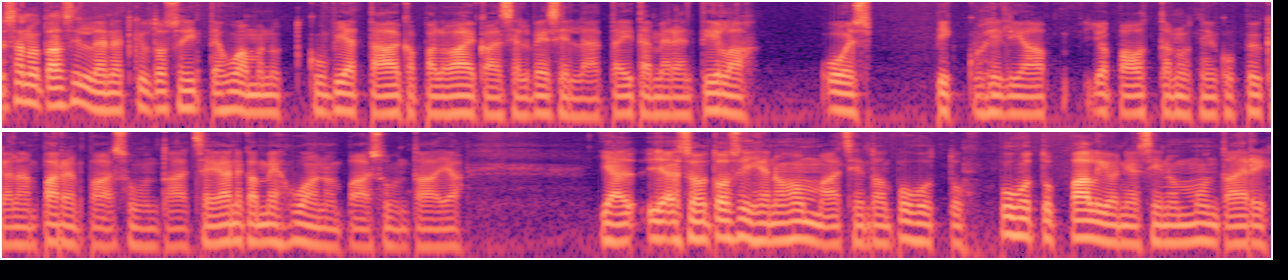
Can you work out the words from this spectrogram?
sanotaan silleen, että kyllä tuossa itse huomannut, kun viettää aika paljon aikaa siellä vesillä, että Itämeren tila olisi pikkuhiljaa jopa ottanut niin kuin pykälän parempaa suuntaa, että se ei ainakaan mene huonompaa suuntaa ja, ja, ja se on tosi hieno homma, että siitä on puhuttu, puhuttu paljon ja siinä on monta eri,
